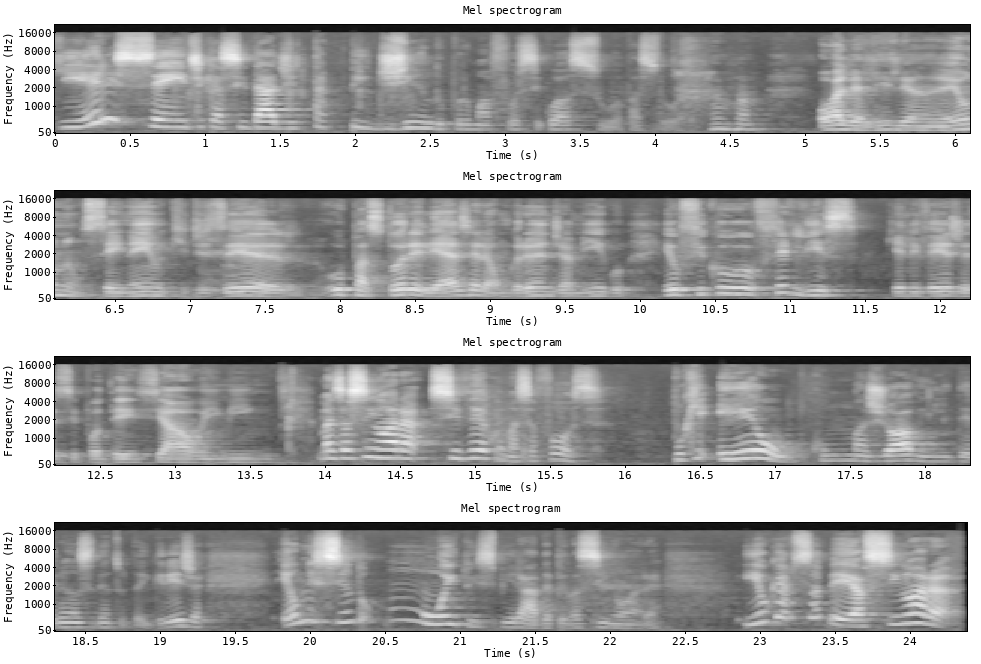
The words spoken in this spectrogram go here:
que ele sente que a cidade está pedindo por uma força igual à sua, pastor. Olha, Lilian, eu não sei nem o que dizer. O pastor Eliezer é um grande amigo. Eu fico feliz que ele veja esse potencial em mim. Mas a senhora se vê como essa força? Porque eu, como uma jovem liderança dentro da igreja, eu me sinto muito inspirada pela senhora. E eu quero saber, a senhora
